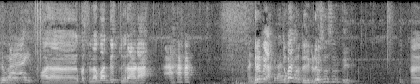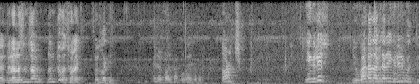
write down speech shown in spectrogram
ठेवलं आय, कसला बाद दिसतोय राडा? आहाहा. आणि ड्रिप्या तू काय करतोय इकडे? तुला लसूण जम जमतो का सोलाय? त्याच्यावर टॉल टाकू राहिलं टॉर्च? इंग्लिश? युगांडात अक्षर इंग्लिश बोलते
